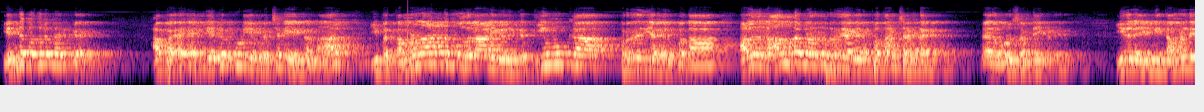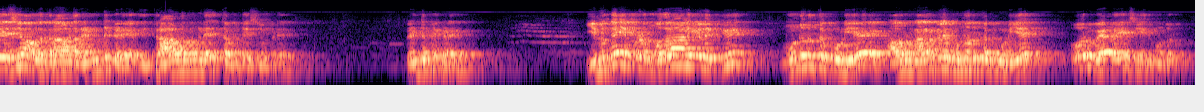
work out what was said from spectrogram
எந்த பதிலுமே இருக்காது. அப்ப இங்க இருக்கக்கூடிய பிரச்சனை என்னன்னா இப்ப தமிழ்நாட்டு முதலாளிகளுக்கு திமுக பிரதிநிதியாக இருப்பதா அல்லது நாம் தமிழர் பிரதிநிதியாக இருப்பதான் சண்டை. வேற ஒரு சண்டையும் கிடையாது. இதுல இங்க தமிழ் தேசியம் அவங்க திராவிடம் ரெண்டும் கிடையாது. திராவிடமும் கிடையாது தமிழ் தேசியமும் கிடையாது. ரெண்டுமே கிடையாது. இவங்க இவங்களோட முதலாளிகளுக்கு முன்னிறுத்தக்கூடிய அவர் நலன்களை முன்னிறுத்தக்கூடிய ஒரு வேலையை செய்து கொண்டு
